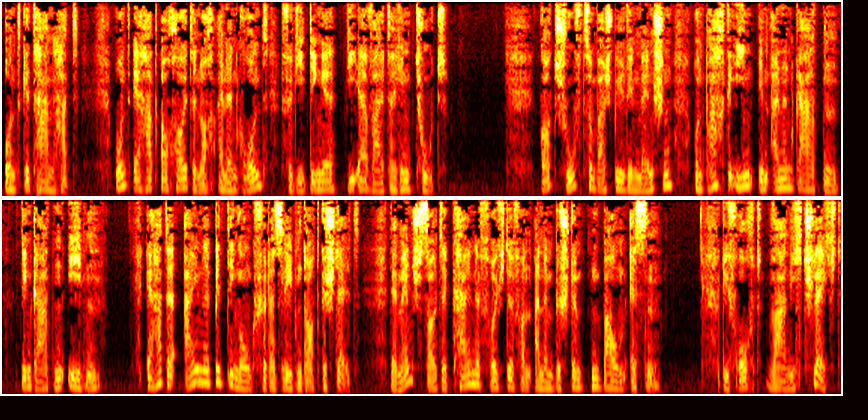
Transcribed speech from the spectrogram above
und getan hat, und er hat auch heute noch einen Grund für die Dinge, die er weiterhin tut. Gott schuf zum Beispiel den Menschen und brachte ihn in einen Garten, den Garten Eden. Er hatte eine Bedingung für das Leben dort gestellt. Der Mensch sollte keine Früchte von einem bestimmten Baum essen. Die Frucht war nicht schlecht.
